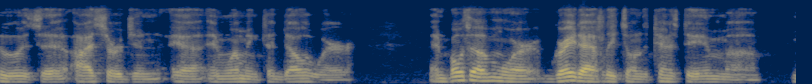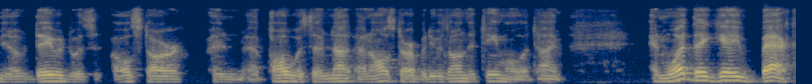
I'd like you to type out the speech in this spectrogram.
who is an eye surgeon uh, in Wilmington, Delaware. And both of them were great athletes on the tennis team. You know, David was all-star and uh, Paul was a, not an all-star, but he was on the team all the time. And what they gave back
